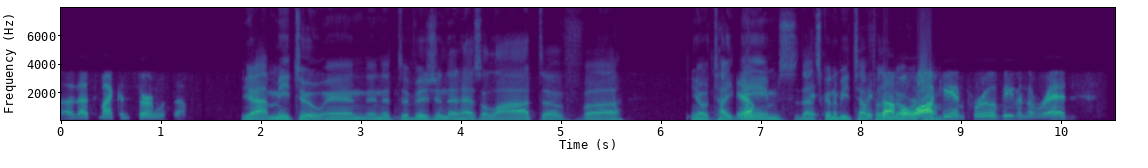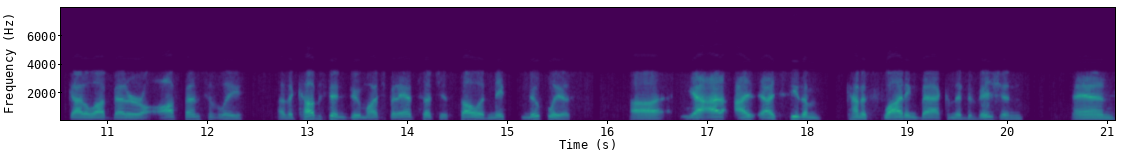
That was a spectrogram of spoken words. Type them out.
Uh, that's my concern with them. Yeah, me too. And in a division that has a lot of uh, you know tight yep. games, that's going to be tough we for them to Milwaukee overcome. improve. Even the Reds got a lot better offensively. Uh, the Cubs didn't do much, but they had such a solid nu- nucleus. Uh, yeah, I, I, I see them kind of sliding back in the division. And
